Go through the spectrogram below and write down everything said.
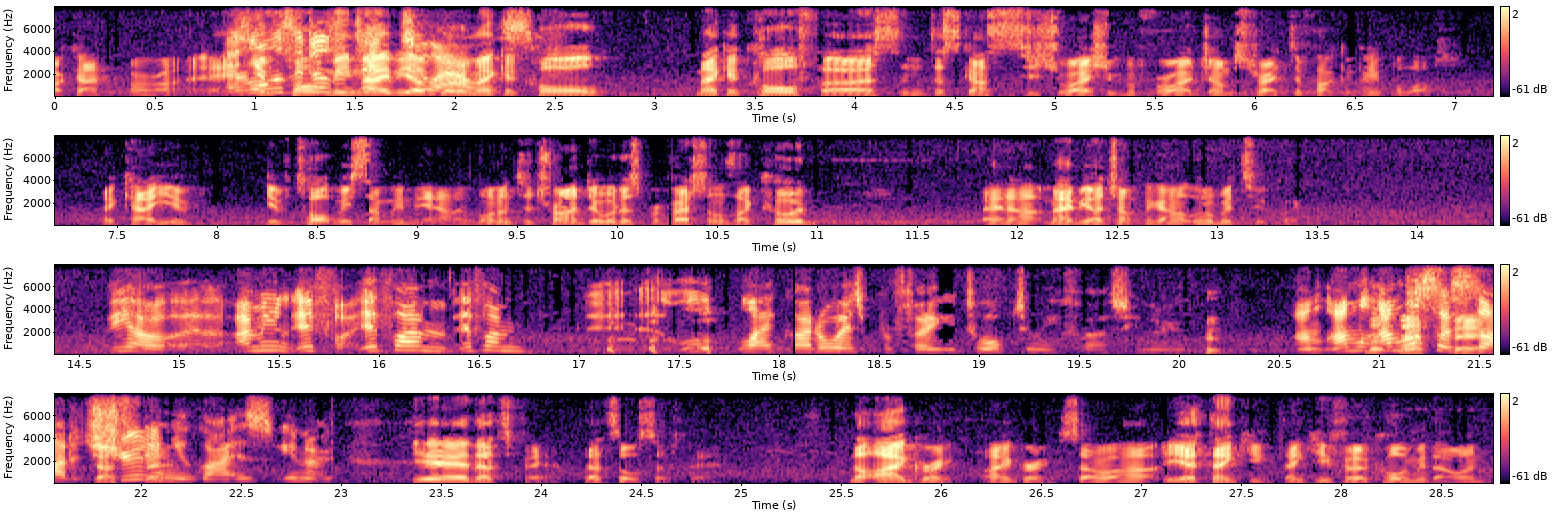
Okay, all right. As You've taught me maybe I've got to make a call, make a call first and discuss the situation before I jump straight to fucking people off. Okay, you've you've taught me something now. I wanted to try and do it as professional as I could, and uh, maybe I jumped the gun a little bit too quick. Yeah. uh, I mean, if if I'm if I'm uh, like, I'd always prefer you talk to me first. You know. Un- Look, unless I fair, started that's shooting fair. you guys, you know. Yeah, that's fair. That's also fair. No, I agree. I agree. So, uh, yeah, thank you. Thank you for calling me though and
